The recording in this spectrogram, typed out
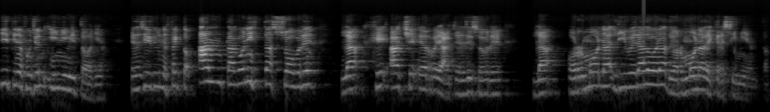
y tiene función inhibitoria, es decir, tiene un efecto antagonista sobre la GHRH, es decir, sobre la hormona liberadora de hormona de crecimiento.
